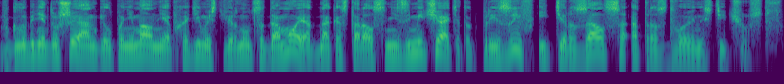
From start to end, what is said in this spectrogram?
В глубине души ангел понимал необходимость вернуться домой, однако старался не замечать этот призыв и терзался от раздвоенности чувств.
